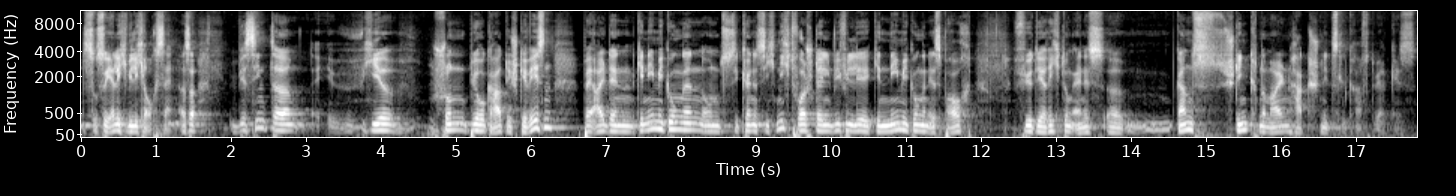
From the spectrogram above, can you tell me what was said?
So, so ehrlich will ich auch sein. Also wir sind äh, hier schon bürokratisch gewesen bei all den Genehmigungen und Sie können sich nicht vorstellen, wie viele Genehmigungen es braucht für die Errichtung eines äh, ganz stinknormalen Hackschnitzelkraftwerkes.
